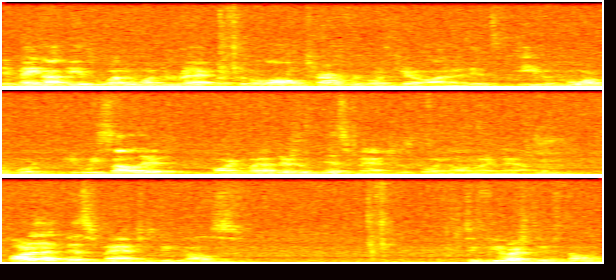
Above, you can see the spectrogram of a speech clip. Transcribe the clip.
it may not be as one-to-one direct, but for the long term for North Carolina, it's even more important. We saw that, Martin pointed out, there's a mismatch that's going on right now. Part of that mismatch is because too few of our students don't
